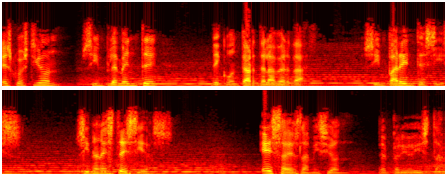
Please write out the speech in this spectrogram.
Es cuestión simplemente de contarte la verdad sin paréntesis, sin anestesias. Esa es la misión del periodista.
